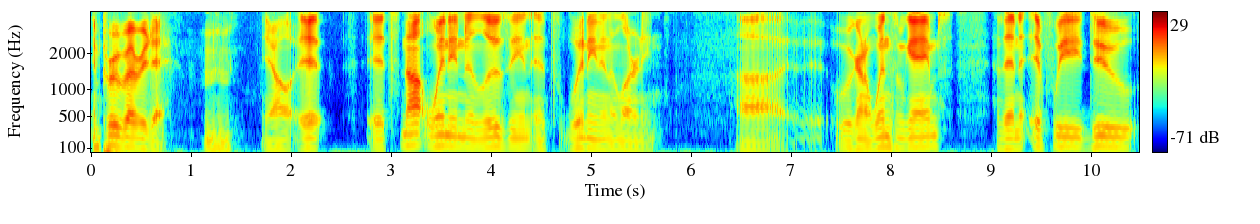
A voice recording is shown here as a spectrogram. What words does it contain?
improve every day. Mm-hmm. You know, it it's not winning and losing; it's winning and learning. Uh, we're gonna win some games, and then if we do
